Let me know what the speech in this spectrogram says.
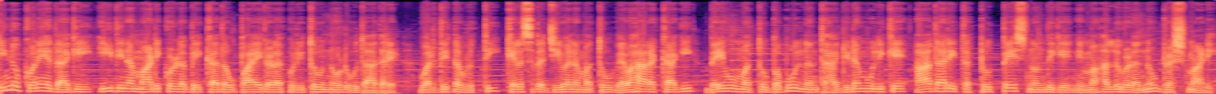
ಇನ್ನು ಕೊನೆಯದಾಗಿ, ಈ ದಿನ ಮಾಡಿಕೊಳ್ಳಬೇಕಾದ ಉಪಾಯಗಳ ಕುರಿತು ನೋಡುವುದಾದರೆ, ವರ್ಧಿತ ವೃತ್ತಿ, ಕೆಲಸದ ಜೀವನ ಮತ್ತು ವ್ಯವಹಾರಕ್ಕಾಗಿ ಬೇವು ಮತ್ತು ಬಬೂಲ್ನಂತಹ ಗಿಡಮೂಲಿಕೆ, ಆಧಾರಿತ ಟೂತ್ಪೇಸ್ಟ್ನೊಂದಿಗೆ ನಿಮ್ಮ ಹಲ್ಲುಗಳನ್ನು ಬ್ರಷ್ ಮಾಡಿ.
